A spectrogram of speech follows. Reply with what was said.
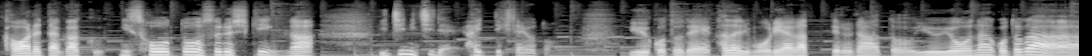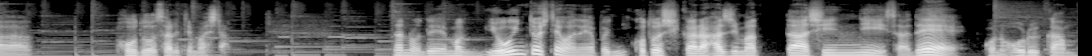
買われた額に相当する資金が1日で入ってきたよということで、かなり盛り上がってるなというようなことが報道されてました。なので、まあ、要因としてはね、やっぱり今年から始まった新 NISA で、このオルカン、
